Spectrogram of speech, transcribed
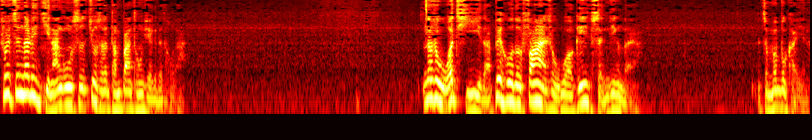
所以真德利济南公司就是他们班同学给他投的。那是我提议的，背后的方案是我给审定的呀，怎么不可以呢？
